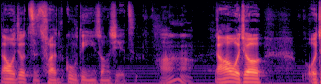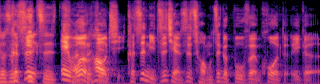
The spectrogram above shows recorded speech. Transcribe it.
然后我就只穿固定一双鞋子啊，然后我就我就是一直哎、欸，我很好奇，可是你之前是从这个部分获得一个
